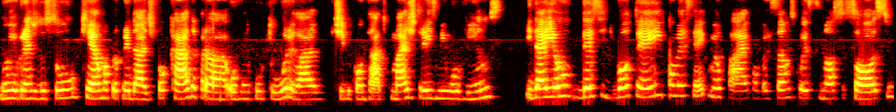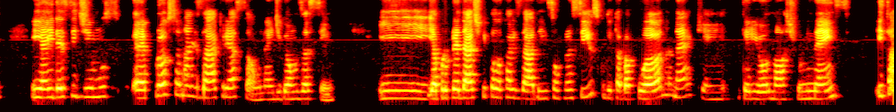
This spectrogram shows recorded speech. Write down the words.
No Rio Grande do Sul, que é uma propriedade focada para ovinocultura. Lá tive contato com mais de 3 mil ovinos. E daí eu decidi, voltei e conversei com meu pai, conversamos com esse nosso sócio, e aí decidimos é, profissionalizar a criação, né? Digamos assim. E, a propriedade fica localizada em São Francisco, de Itabapuana, né, que é interior norte fluminense. E tá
